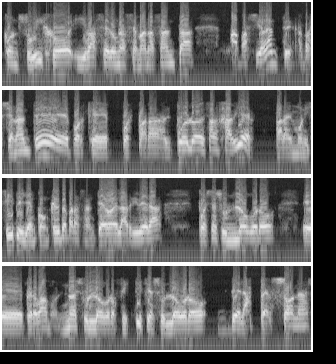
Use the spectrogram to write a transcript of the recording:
con su hijo y va a ser una Semana Santa apasionante, apasionante porque pues para el pueblo de San Javier, para el municipio y en concreto para Santiago de la Ribera, pues es un logro, eh, pero vamos, no es un logro ficticio, es un logro de las personas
